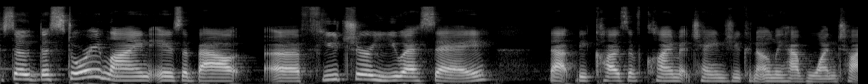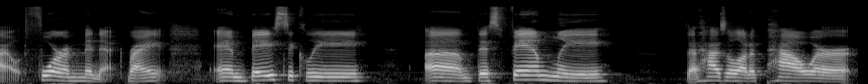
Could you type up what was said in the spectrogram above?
so the storyline is about a future USA that because of climate change, you can only have one child for a minute, right? And basically, um, this family that has a lot of power,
